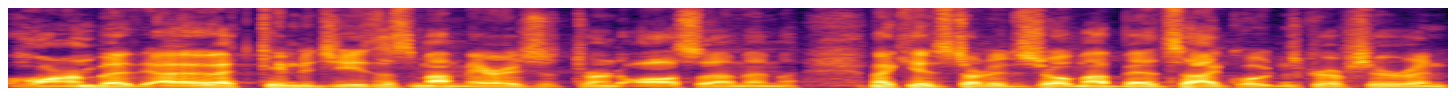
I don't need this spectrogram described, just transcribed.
harm, but oh, I came to Jesus, and my marriage just turned awesome, and my, my kids started to show up my bedside quoting scripture, and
